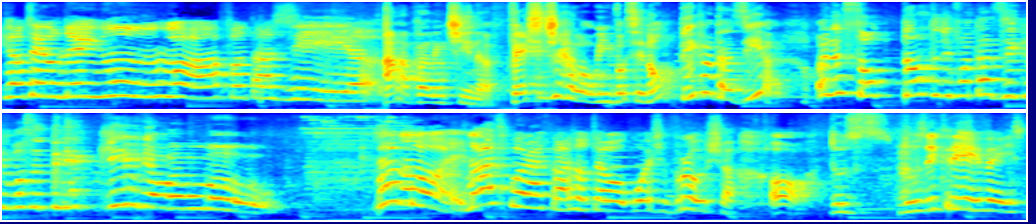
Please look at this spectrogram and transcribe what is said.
e eu tenho nenhuma fantasia. Ah, Valentina, festa de Halloween, você não tem fantasia? Olha só o tanto de fantasia que você tem aqui, meu amor! Mamãe, mas por acaso eu tenho alguma de bruxa? Ó, dos, dos incríveis,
